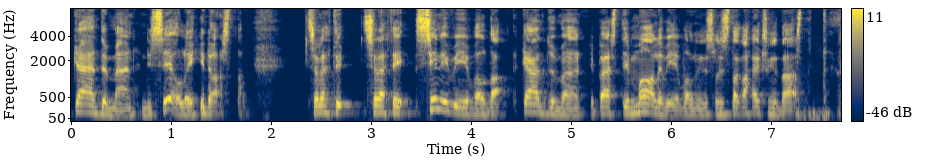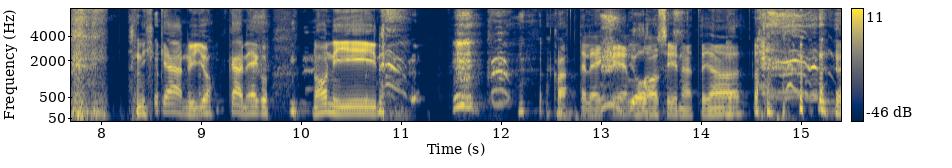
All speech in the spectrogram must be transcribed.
kääntymään, niin se oli hidasta. Se lähti, se lähti siniviivalta kääntymään, niin päästiin maaliviivalle, niin se oli 180 astetta. niin käänny jo, käänny, ei kun, no niin. Kattelee kelloa siinä, että jaa. No,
